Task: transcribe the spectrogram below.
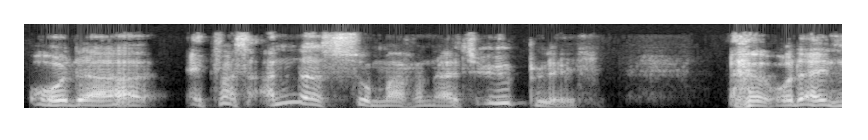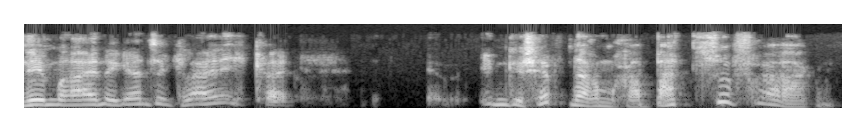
oder etwas anders zu machen als üblich, oder nehmen wir eine ganze Kleinigkeit, im Geschäft nach einem Rabatt zu fragen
